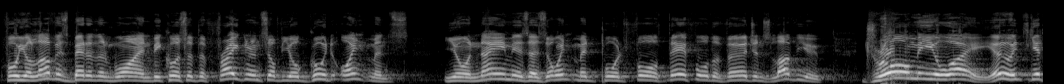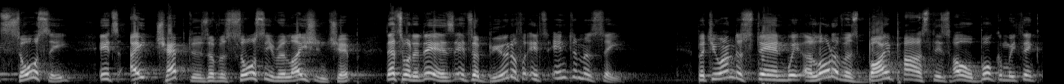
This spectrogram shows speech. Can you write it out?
For your love is better than wine because of the fragrance of your good ointments. Your name is as ointment poured forth. Therefore, the virgins love you. Draw me away. Oh, it gets saucy. It's eight chapters of a saucy relationship. That's what it is. It's a beautiful, it's intimacy. But you understand, we, a lot of us bypass this whole book and we think,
